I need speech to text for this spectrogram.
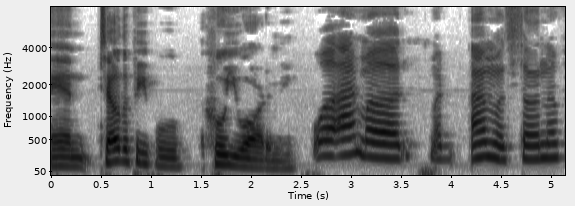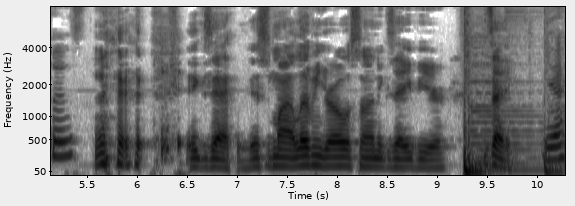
And tell the people who you are to me. Well, I'm a my, I'm a son of his. exactly. This is my 11 year old son, Xavier. Zay. Yeah.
